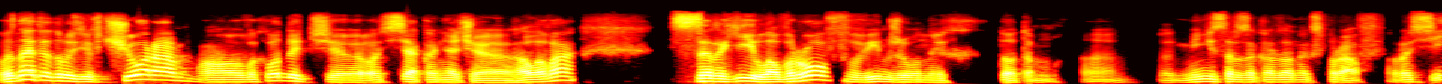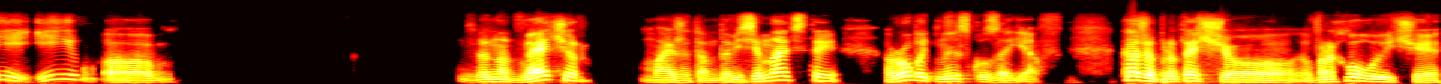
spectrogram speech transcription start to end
Ви знаєте, друзі, вчора о, виходить е, ось ця коняча голова Сергій Лавров. Він же у них хто там е, міністр закордонних справ Росії, і о, надвечір, майже там до 18-ї, робить низку заяв. Каже про те, що враховуючи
